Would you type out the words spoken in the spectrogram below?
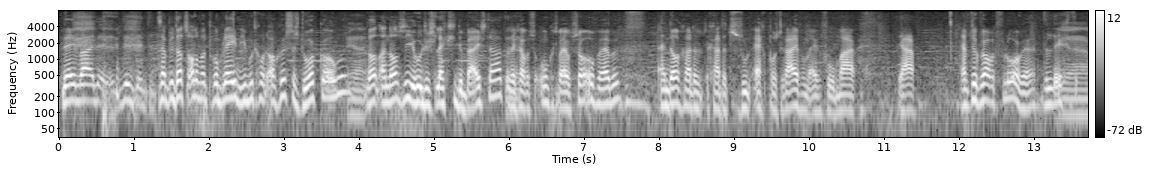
Nee, maar je, dat is allemaal het probleem. Je moet gewoon augustus doorkomen. Ja. Dan, en dan zie je hoe de selectie erbij staat. En daar gaan we het ongetwijfeld zo over hebben. En dan gaat het, gaat het seizoen echt pas draaien van mijn gevoel. Maar ja, je hebt natuurlijk wel wat verloren. hè. De licht, Ja.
